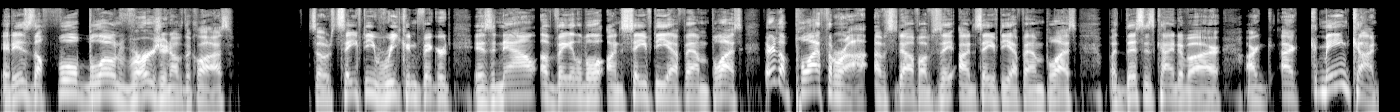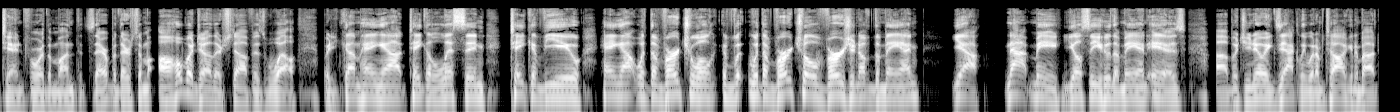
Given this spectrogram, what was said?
It is the full blown version of the class. So Safety Reconfigured is now available on Safety FM Plus. There's a plethora of stuff on, Safety FM Plus, but this is kind of our, our our main content for the month. It's there, but there's some a whole bunch of other stuff as well. But you come hang out, take a listen, take a view, hang out with the virtual with the virtual version of the man. Yeah, not me. You'll see who the man is, uh, but you know exactly what I'm talking about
